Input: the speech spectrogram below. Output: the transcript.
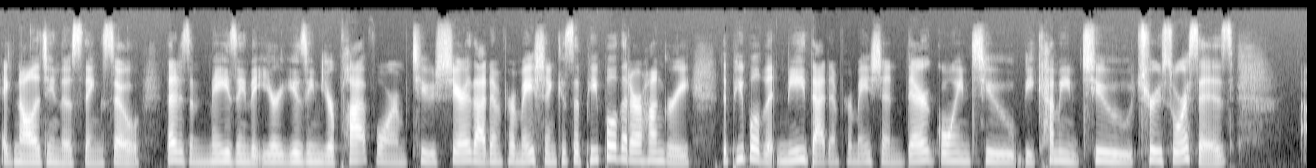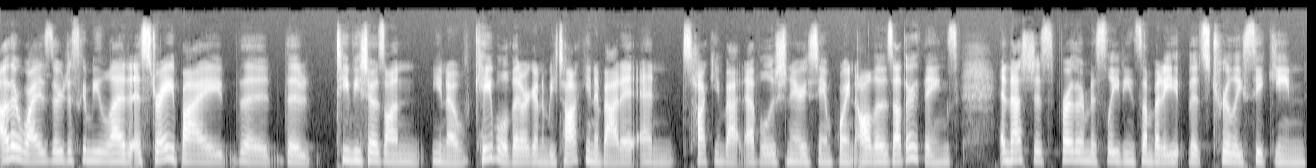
acknowledging those things. So that is amazing that you're using your platform to share that information because the people that are hungry, the people that need that information, they're going to be coming to true sources. Otherwise, they're just going to be led astray by the, the, TV shows on, you know, cable that are going to be talking about it and talking about evolutionary standpoint, all those other things. And that's just further misleading somebody that's truly seeking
